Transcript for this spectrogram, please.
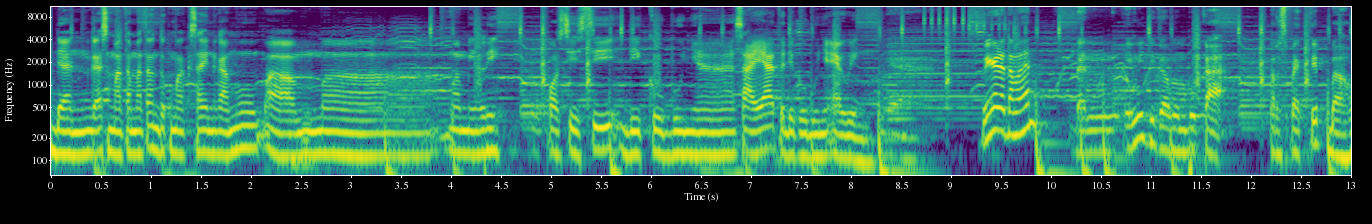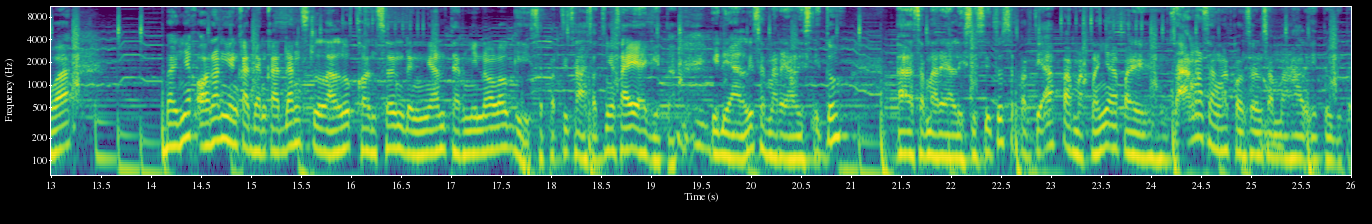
dan nggak semata-mata untuk maksain kamu uh, me- memilih posisi di kubunya saya atau di kubunya Ewing. Wing ada tambahan? Dan ini juga membuka perspektif bahwa banyak orang yang kadang-kadang selalu concern dengan terminologi seperti salah satunya saya gitu. Idealis sama realis itu uh, sama realistis itu seperti apa maknanya apa sangat-sangat concern sama hal itu gitu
